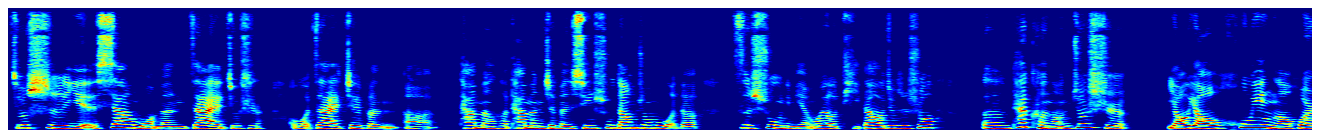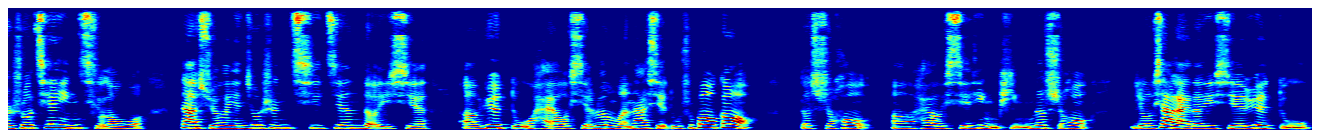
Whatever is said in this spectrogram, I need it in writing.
就是也像我们在就是我在这本呃他们和他们这本新书当中，我的自述里面我有提到，就是说，嗯，他可能就是遥遥呼应了，或者说牵引起了我。大学和研究生期间的一些呃阅读，还有写论文啊、写读书报告的时候，呃，还有写影评的时候留下来的一些阅读，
